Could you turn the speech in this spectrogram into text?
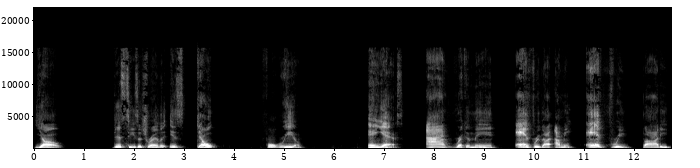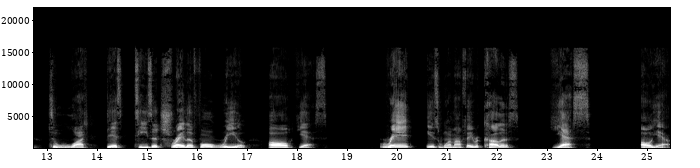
Yo, this teaser trailer is dope for real. And yes, I recommend everybody, I mean, everybody to watch this teaser trailer for real. Oh, yes. Red is one of my favorite colors. Yes. Oh, yeah.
